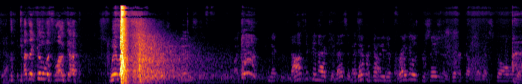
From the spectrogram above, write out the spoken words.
Yeah. they got the coolest logo. We went. Not the connector. That's a That's different company. different Rego's Precision is a different company. They got skulls and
